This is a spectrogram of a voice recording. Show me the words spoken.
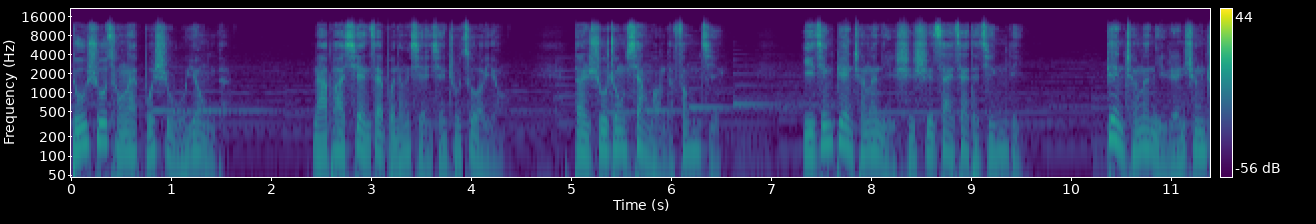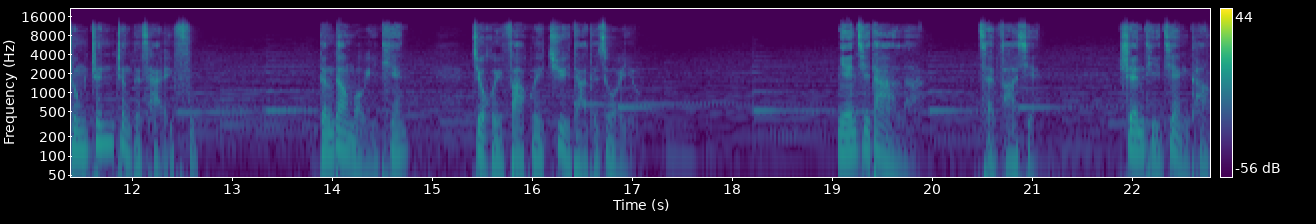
读书从来不是无用的，哪怕现在不能显现出作用，但书中向往的风景，已经变成了你实实在在的经历，变成了你人生中真正的财富。等到某一天，就会发挥巨大的作用。年纪大了，才发现，身体健康，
